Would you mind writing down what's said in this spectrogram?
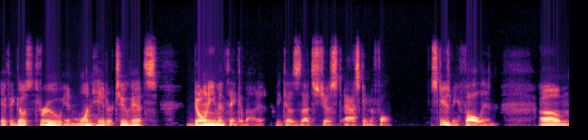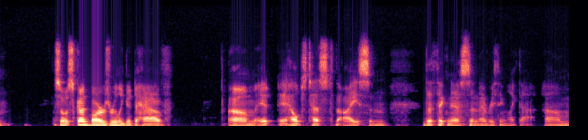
if it goes through in one hit or two hits, don't even think about it because that's just asking to fall. Excuse me, fall in. Um, so a spud bar is really good to have. Um, it it helps test the ice and the thickness and everything like that. Um,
